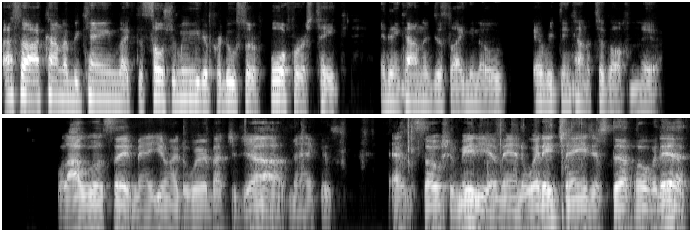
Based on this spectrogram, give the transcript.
that's how I kind of became like the social media producer for First Take, and then kind of just like you know everything kind of took off from there. Well, I will say, man, you don't have to worry about your job, man, because as a social media, man, the way they change and stuff over there.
